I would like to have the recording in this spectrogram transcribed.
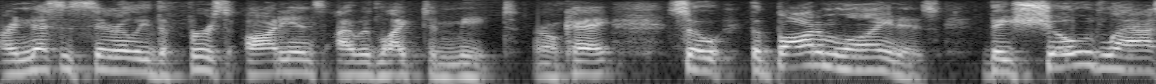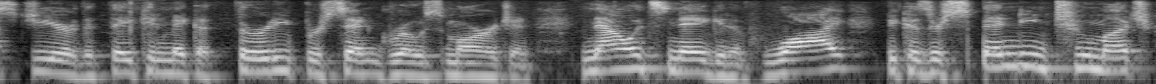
are necessarily the first audience I would like to meet. Okay, so the bottom line is they showed last year that they can make a 30% gross margin. Now it's negative. Why? Because they're spending too much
